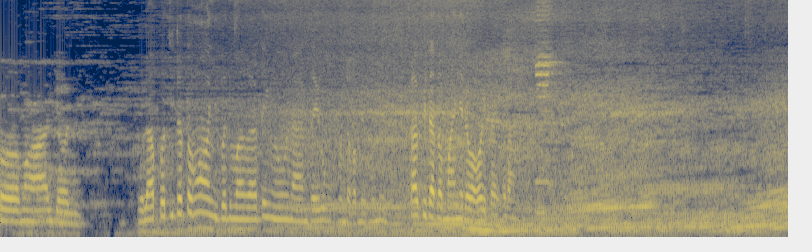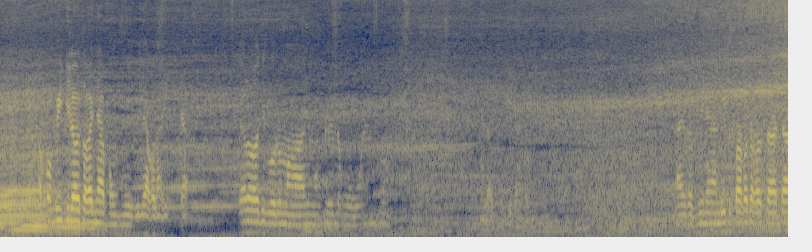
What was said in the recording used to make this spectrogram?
Mga idol, wala pa tita to mo, hindi pa dumarating, oh, naantay ko, pupunta kami kunin. Sabi tatamahan niya daw ako, ito, lang. Ako video lang sa kanya kung bumibili ako ng isda. Pero siguro mga ano, mga kilo ko. Wala pa tita to. Ay, sabi na nandito pa ako sa kalsada.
